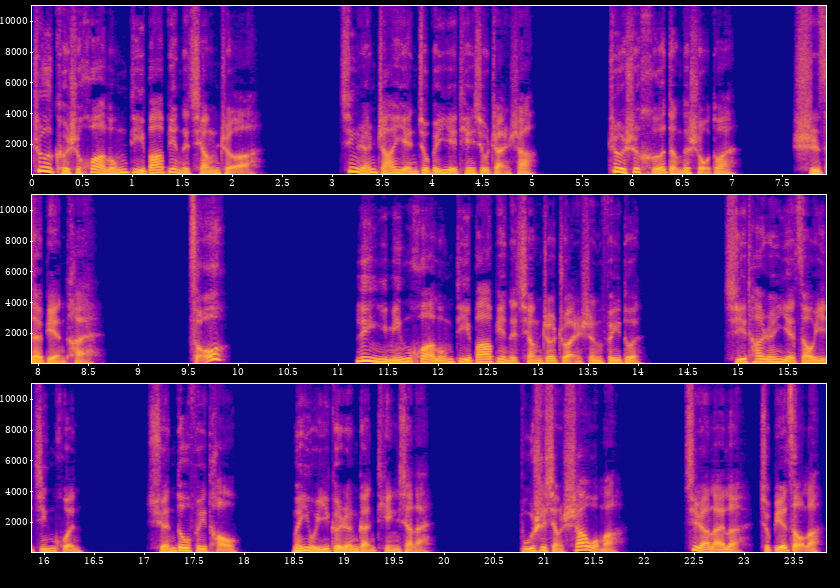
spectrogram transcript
这可是化龙第八变的强者啊，竟然眨眼就被叶天秀斩杀，这是何等的手段，实在变态！走！另一名化龙第八变的强者转身飞遁，其他人也早已惊魂，全都飞逃，没有一个人敢停下来。不是想杀我吗？既然来了，就别走了。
